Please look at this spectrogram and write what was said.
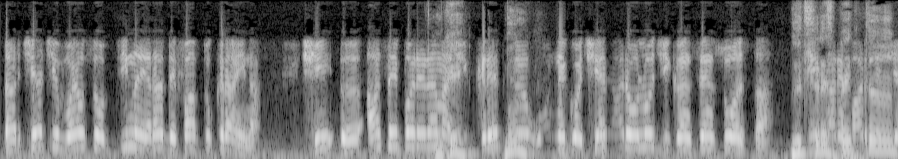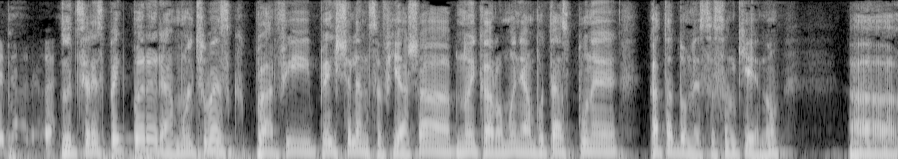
dar ceea ce voiau să obțină era de fapt Ucraina. Și uh, asta e părerea okay. mea și cred Bun. că o negociere are o logică în sensul ăsta. Îți respect, îți respect părerea, mulțumesc. Ar fi excelent să fie așa. Noi, ca români, am putea spune, gata, domnule, să se încheie, nu? Uh,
